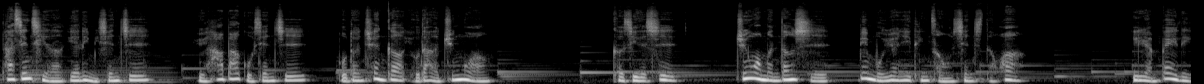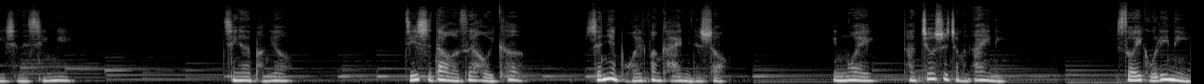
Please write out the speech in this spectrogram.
他兴起了耶利米先知与哈巴谷先知，不断劝告犹大的君王。可惜的是，君王们当时并不愿意听从先知的话，依然背离神的心意。亲爱的朋友，即使到了最后一刻，神也不会放开你的手，因为他就是这么爱你。所以鼓励你，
